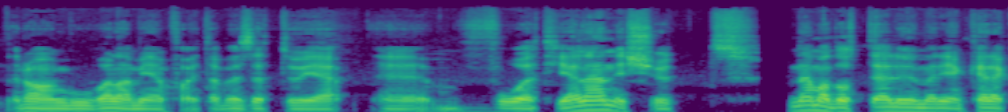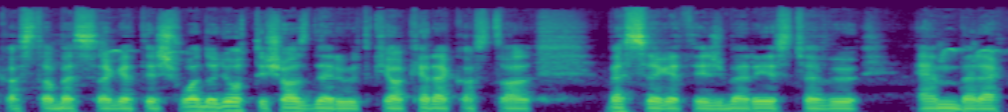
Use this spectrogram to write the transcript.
rangú valamilyen fajta vezetője volt jelen, és őt nem adott elő, mert ilyen kerekasztal beszélgetés volt, hogy ott is az derült ki a kerekasztal beszélgetésben résztvevő emberek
